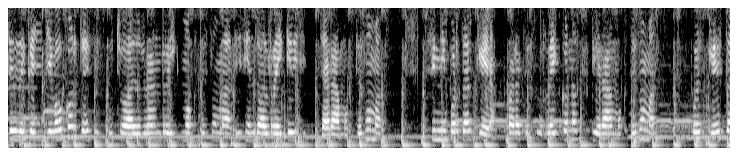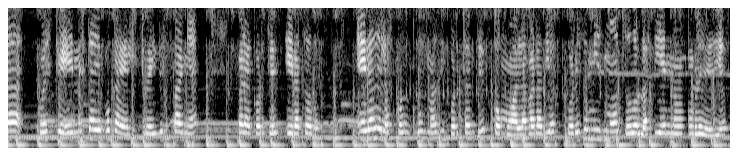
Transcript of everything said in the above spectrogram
Desde que llegó Cortés escuchó al gran rey Moctezuma diciendo al rey que visitara a Moctezuma sin importar qué era, para que su rey conociera a Moctezuma, pues que, esta, pues que en esta época el rey de España para Cortés era todo. Era de las cosas más importantes como alabar a Dios, por eso mismo todo lo hacía en nombre de Dios.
